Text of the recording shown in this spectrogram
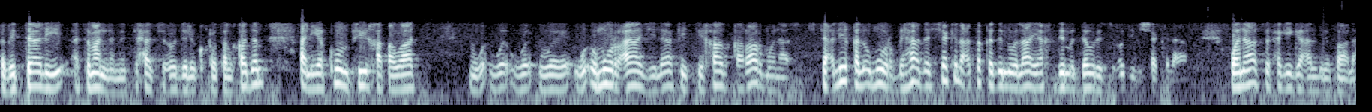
فبالتالي أتمنى من الاتحاد السعودي لكرة القدم أن يكون في خطوات وأمور عاجلة في اتخاذ قرار مناسب، تعليق الأمور بهذا الشكل أعتقد إنه لا يخدم الدوري السعودي بشكل عام، وأنا اسف حقيقه على الإطالة.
